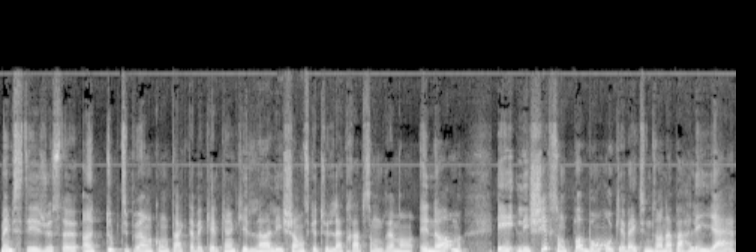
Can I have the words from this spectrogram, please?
même si t'es juste euh, un tout petit peu en contact avec quelqu'un qui là, les chances que tu l'attrapes sont vraiment énormes. Et les chiffres sont pas bons au Québec. Tu nous en as parlé hier,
